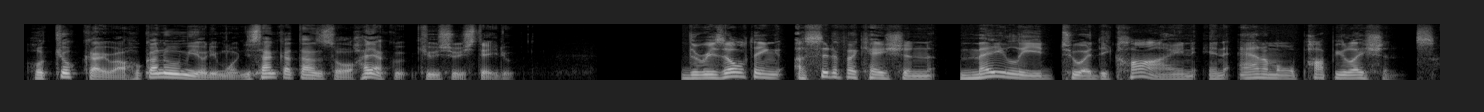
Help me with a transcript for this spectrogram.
北極海は他の海よりも二酸化炭素を早く吸収している The resulting acidification may lead to a decline in animal populations.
